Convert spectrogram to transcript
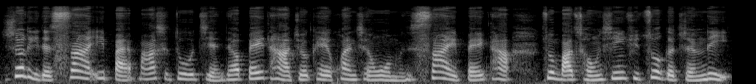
这里的 sin 一百八十度减掉贝塔就可以换成我们 sin 贝塔，就把它重新去做个整理。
